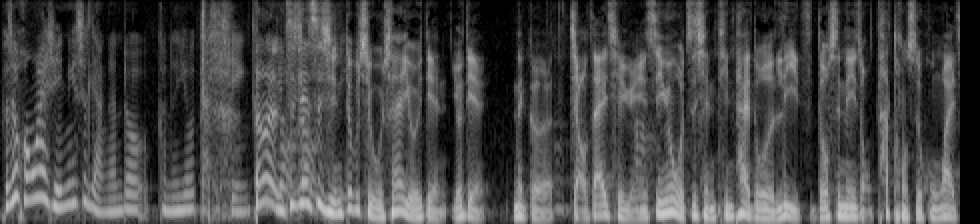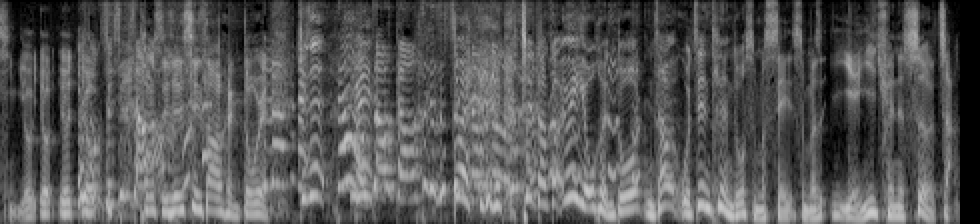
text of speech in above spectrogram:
可是婚外情一定是两个人都可能有感情。当然，这件事情，对不起，我现在有一点有点那个搅在一起的原因，是因为我之前听太多的例子，都是那种他同时婚外情，有有有又同时间性骚扰很多人，就是他好糟糕，这个是最，最糟糕，因为有很多，你知道，我之前听很多什么谁什么演艺圈的社长，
